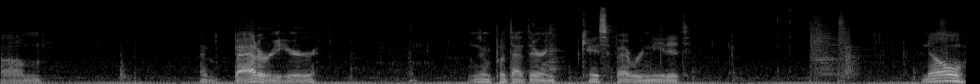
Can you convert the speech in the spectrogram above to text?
Um, I have a battery here. I'm gonna put that there in case if I ever need it. No,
